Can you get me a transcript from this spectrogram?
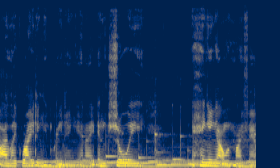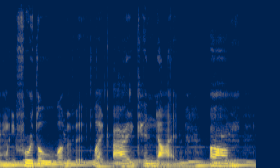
I like writing and reading, and I enjoy hanging out with my family for the love of it. Like, I cannot. Um,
